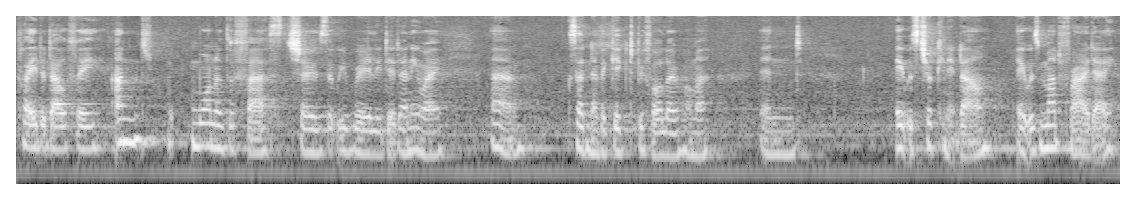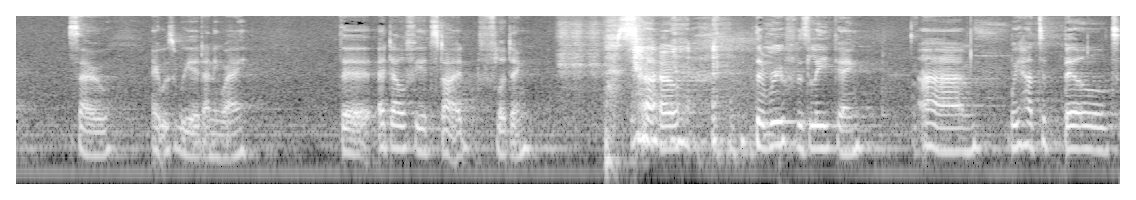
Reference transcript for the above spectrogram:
played Adelphi and one of the first shows that we really did anyway. Because I'd never gigged before Low Hummer and it was chucking it down. It was Mad Friday, so it was weird anyway. The Adelphi had started flooding, so the roof was leaking. Um, we had to build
